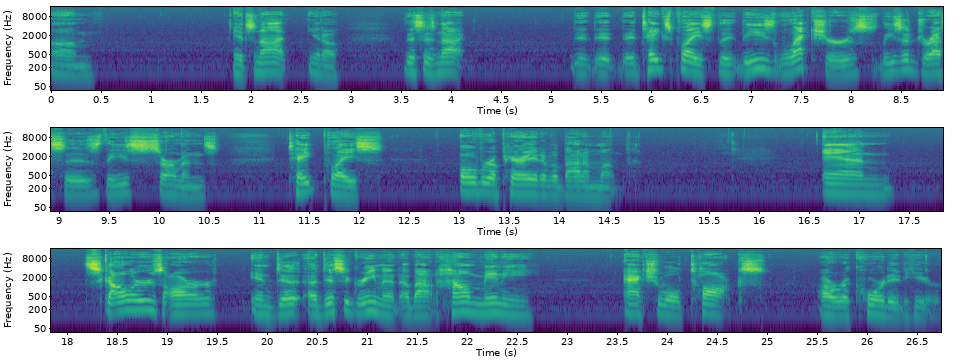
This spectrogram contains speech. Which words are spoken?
Um, it's not, you know, this is not. It, it, it takes place. The, these lectures, these addresses, these sermons take place over a period of about a month. And scholars are in di- a disagreement about how many actual talks are recorded here.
